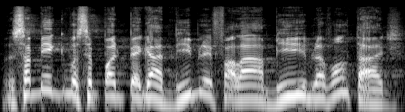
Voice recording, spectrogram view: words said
Eu sabia que você pode pegar a Bíblia e falar a Bíblia à vontade,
